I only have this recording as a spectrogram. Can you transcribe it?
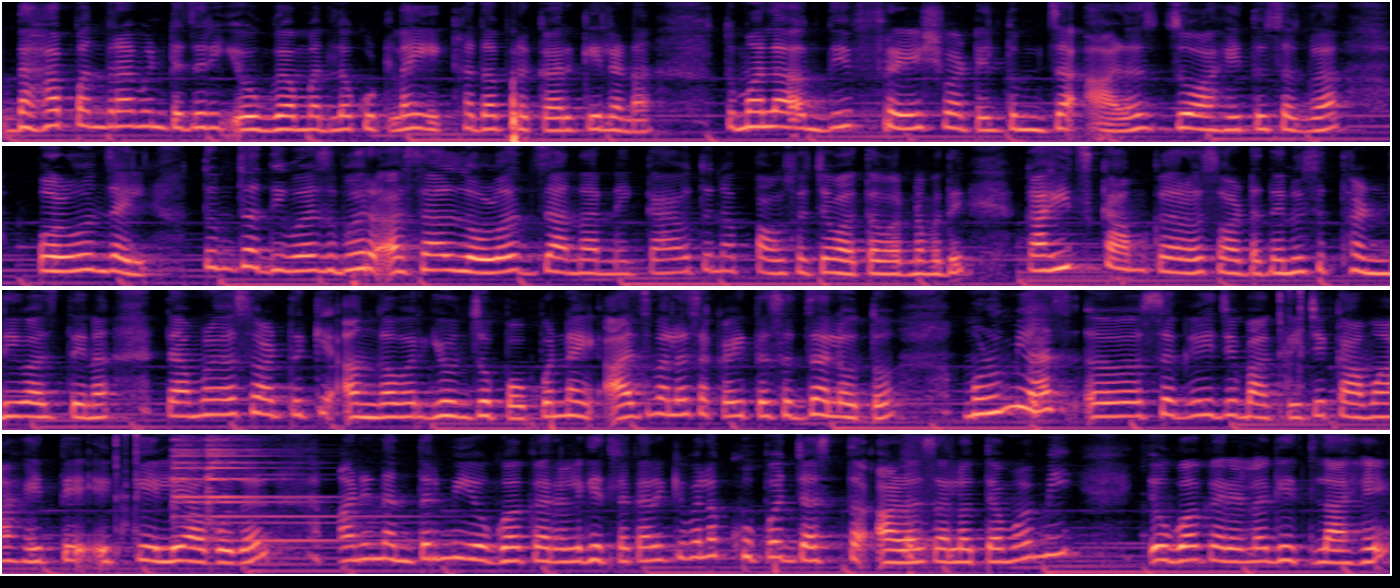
दहा पंधरा मिनटं जरी योगामधला कुठलाही एखादा प्रकार केला ना तुम्हाला अगदी फ्रेश वाटेल. तुमचा आळस जो आहे तो सगळा पळून जाईल. तुमचा दिवसभर असा लोळत जाणार नाही. काय होतं ना पावसाच्या वातावरणामध्ये काहीच काम करावं असं वाटत नाही. नुसतं थंडी वाजते ना. त्यामुळे असं वाटतं की अंगावर घेऊन झोपावं. पण नाही आज मला सकाळी तसंच झालं होतं. म्हणून मी आज सगळे जे बाकीचे कामं आहेत ते एक केले अगोदर. आणि नंतर मी योगा करायला घेतला. कारण की मला खूपच जास्त आळस आला त्यामुळे मी योगा करायला घेतला आहे.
